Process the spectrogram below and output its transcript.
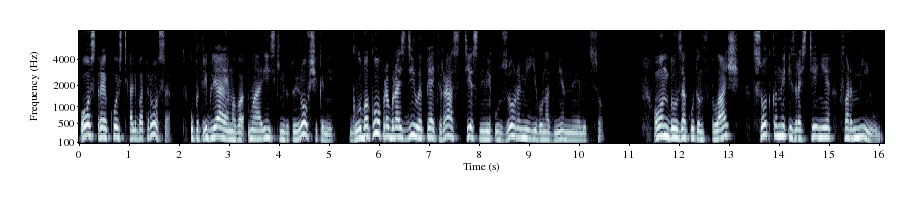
Острая кость альбатроса, употребляемого маорийскими татуировщиками, глубоко пробороздила пять раз тесными узорами его надменное лицо. Он был закутан в плащ, сотканный из растения формиум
